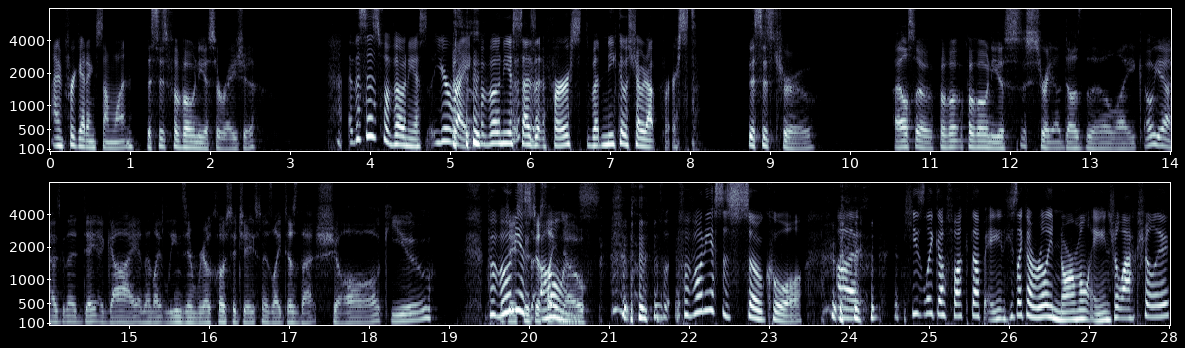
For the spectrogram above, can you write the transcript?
I'm forgetting someone. This is Favonius Erasure. This is Favonius. You're right. Favonius says it first, but Nico showed up first. This is true. I also Fav- Favonius straight up does the like, oh yeah, I was gonna date a guy, and then like leans in real close to Jason. Is like, does that shock you? Favonius just like, no. F- Favonius is so cool. Uh, he's like a fucked up angel. He's like a really normal angel, actually.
